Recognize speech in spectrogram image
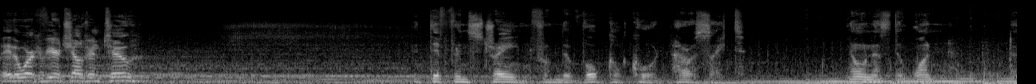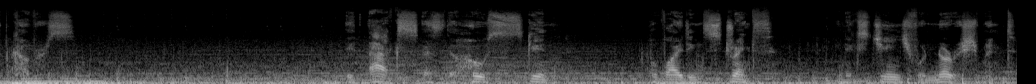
They the work of your children too? A different strain from the vocal cord parasite, known as the one that covers. It acts as the host's skin, providing strength in exchange for nourishment.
